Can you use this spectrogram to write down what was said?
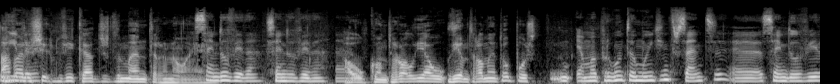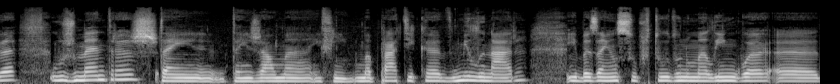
Há vários significados de mantra, não é? Sem dúvida, sem dúvida. Há o controle e há o diametralmente oposto. É uma pergunta muito interessante, eh, sem dúvida. Os mantras têm, têm já uma, enfim, uma prática milenar e baseiam-se sobretudo numa língua eh,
